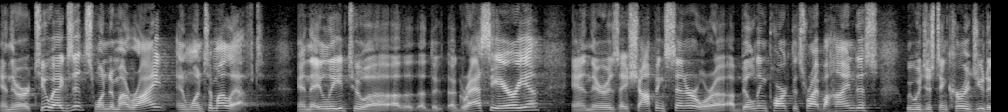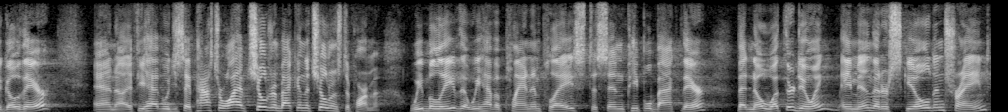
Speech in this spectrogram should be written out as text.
And there are two exits, one to my right and one to my left. And they lead to a, a, a, a grassy area, and there is a shopping center or a, building park that's right behind us. We would just encourage you to go there. And uh, if you have, would you say, Pastor, well, I have children back in the children's department. We believe that we have a plan in place to send people back there that know what they're doing, amen, that are skilled and trained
